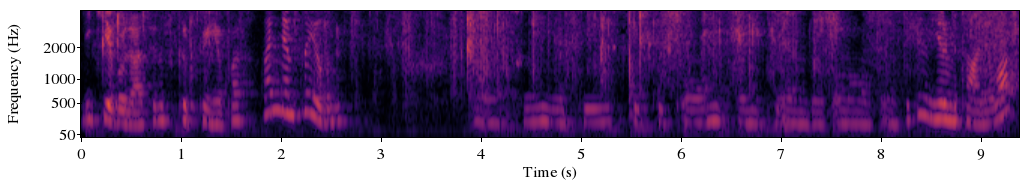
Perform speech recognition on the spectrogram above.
İkiye bölerseniz 40 gün yapar. Annem sayalım. 6, 7, 8, 10, 12, 14, 16, 18, 20 tane var.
